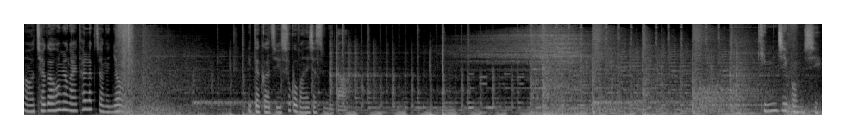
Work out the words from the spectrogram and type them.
어, 제가 호명할 탈락자는요. 이때까지 수고 많으셨습니다. 김지범 씨.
